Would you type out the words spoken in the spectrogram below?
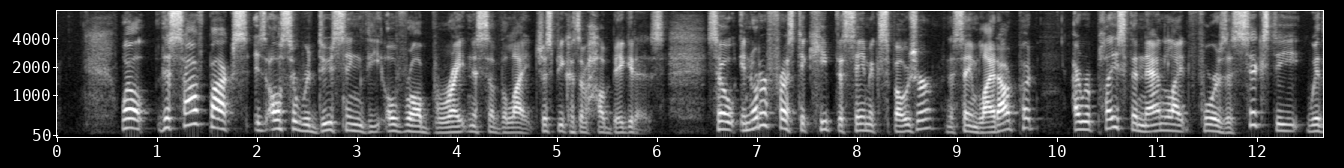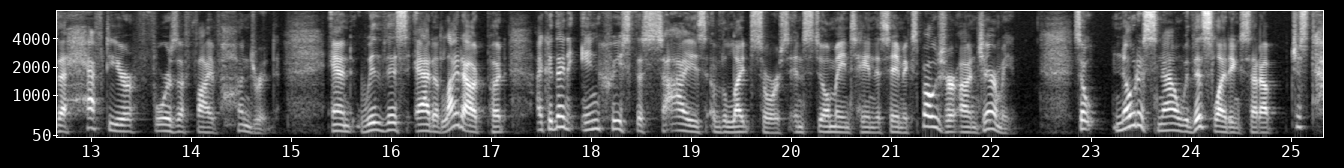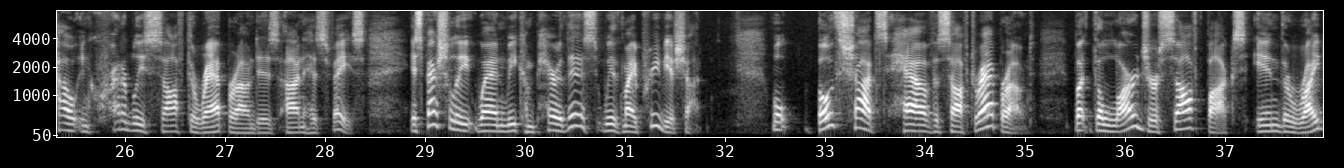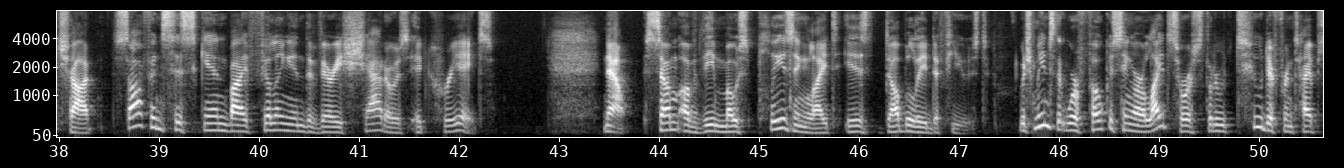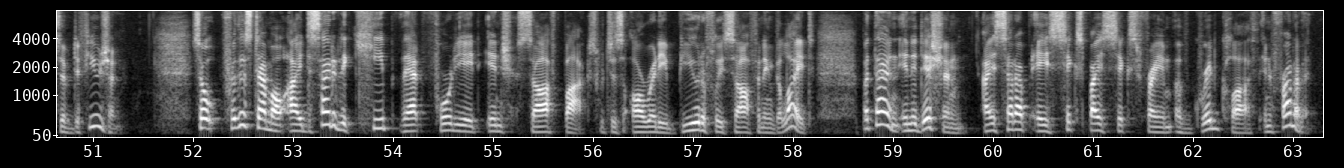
Well, this softbox is also reducing the overall brightness of the light just because of how big it is. So in order for us to keep the same exposure, and the same light output, I replaced the Nanlite Forza 60 with a heftier Forza 500. And with this added light output, I could then increase the size of the light source and still maintain the same exposure on Jeremy. So notice now with this lighting setup just how incredibly soft the wraparound is on his face, especially when we compare this with my previous shot. Well, both shots have a soft wraparound, but the larger softbox in the right shot softens his skin by filling in the very shadows it creates. Now, some of the most pleasing light is doubly diffused, which means that we're focusing our light source through two different types of diffusion. So for this demo, I decided to keep that 48-inch softbox, which is already beautifully softening the light. But then, in addition, I set up a 6x6 frame of grid cloth in front of it.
